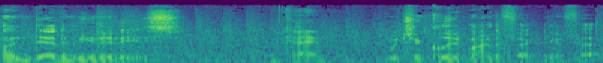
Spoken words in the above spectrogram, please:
undead immunities, Okay. which include mind affecting effect.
